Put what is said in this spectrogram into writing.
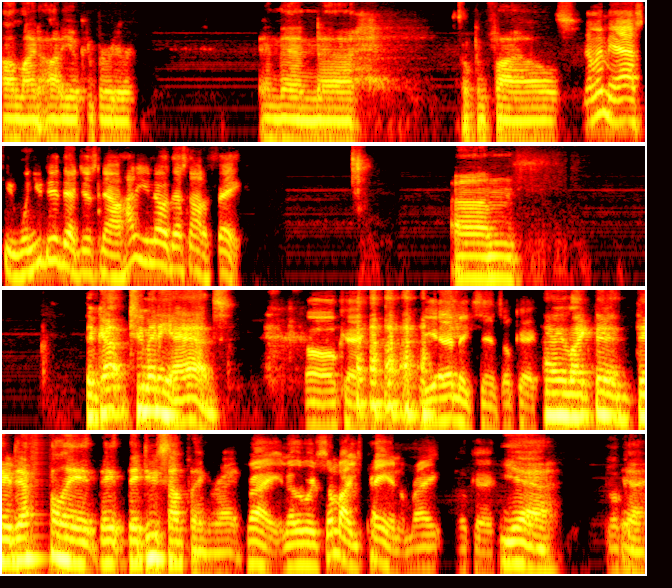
online audio converter, and then uh, open files. Now let me ask you, when you did that just now, how do you know that's not a fake? Um, they've got too many ads. Oh, okay. yeah, that makes sense. Okay. I mean, like they're they're definitely they they do something right. Right. In other words, somebody's paying them, right? Okay. Yeah, Okay. yeah.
